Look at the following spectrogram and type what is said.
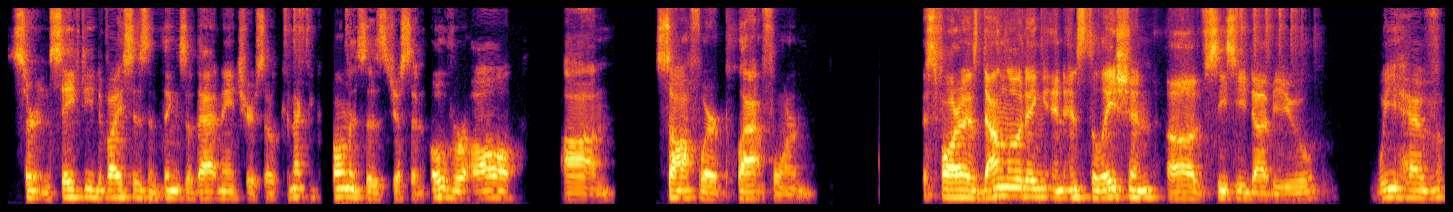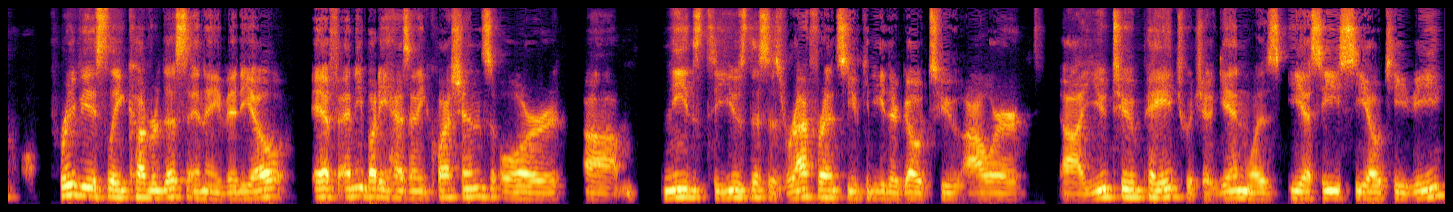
certain safety devices, and things of that nature. So connected components is just an overall um, software platform as far as downloading and installation of CCW, we have previously covered this in a video. If anybody has any questions or um, needs to use this as reference, you can either go to our uh, YouTube page, which again was ESE COTV,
